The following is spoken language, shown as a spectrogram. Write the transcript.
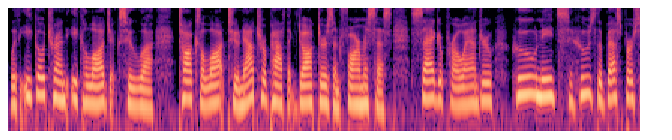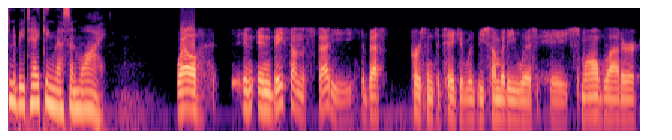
with EcoTrend Ecologics, who uh, talks a lot to naturopathic doctors and pharmacists. Sagapro, Andrew, who needs, who's the best person to be taking this and why? Well, in, in based on the study, the best person to take it would be somebody with a small bladder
